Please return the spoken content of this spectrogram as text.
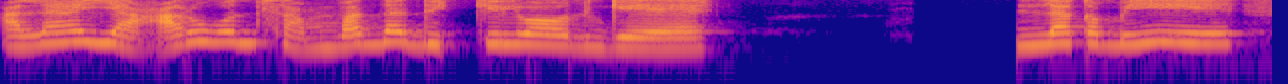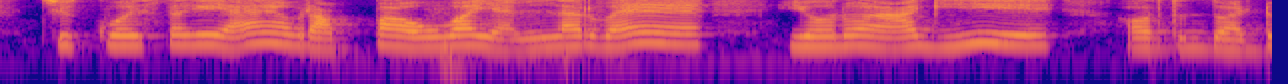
ಅಲ್ಲ, ಯಾರು ಒಂದು ಸಂಬಂಧ ದಿಕ್ಕಿಲ್ವ ಅವನಿಗೆ? ಇಲ್ಲ ಕಮ್ಮಿ, ಚಿಕ್ಕ ವಯಸ್ಸಲ್ಲಿ ಅವ್ರ ಅಪ್ಪ, ಅವ್ವ ಎಲ್ಲರೂ ಇವನು ಆಗಿ ಅವ್ರದ್ದೊಂದು ದೊಡ್ಡ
